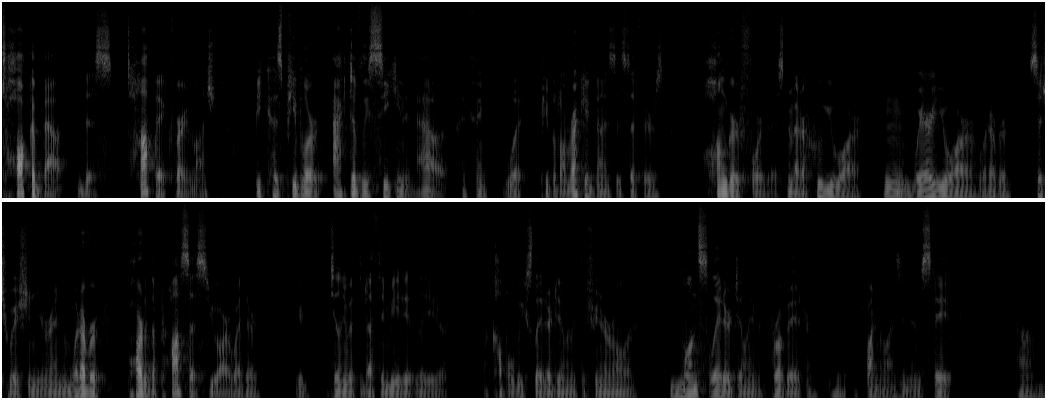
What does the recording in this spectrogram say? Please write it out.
talk about this topic very much because people are actively seeking it out. I think what people don't recognize is that there's hunger for this, no matter who you are, hmm. where you are, whatever situation you're in, and whatever part of the process you are, whether you're dealing with the death immediately or a couple weeks later dealing with the funeral or months later dealing with probate or, or finalizing an estate. Um,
